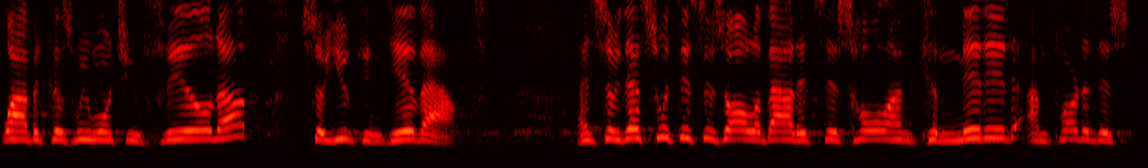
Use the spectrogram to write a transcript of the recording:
Why? Because we want you filled up so you can give out. And so that's what this is all about. It's this whole I'm committed, I'm part of this,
